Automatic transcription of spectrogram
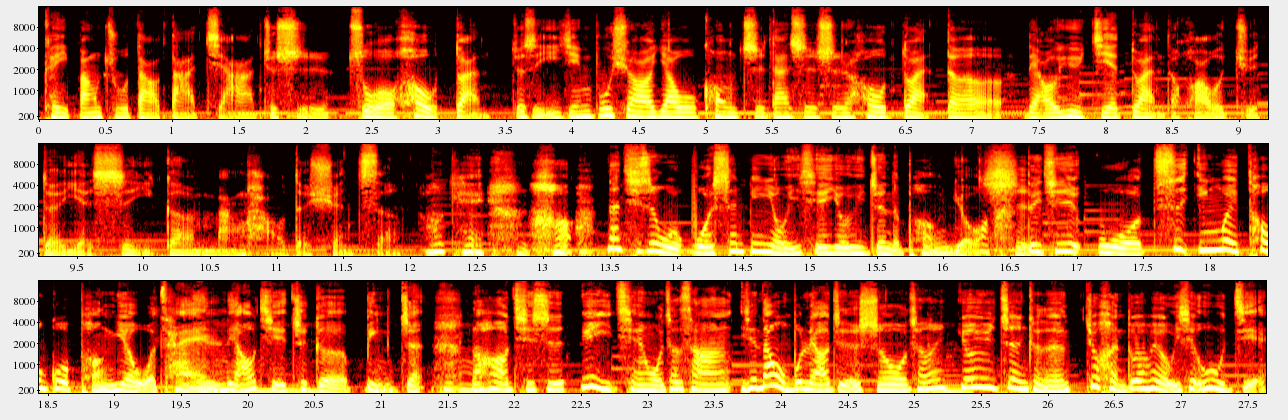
可以帮助到大家，就是做后段。就是已经不需要药物控制，但是是后段的疗愈阶段的话，我觉得也是一个蛮好的选择。OK，好，那其实我我身边有一些忧郁症的朋友啊，是。对，其实我是因为透过朋友我才了解这个病症，然后其实因为以前我常常以前当我不了解的时候，我常常忧郁症可能就很多人会有一些误解，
